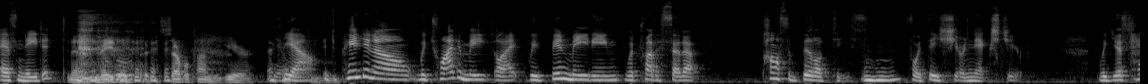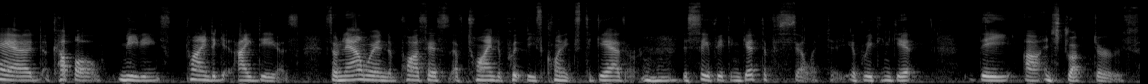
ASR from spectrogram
as needed. That's needed several times a year. Yeah, mm-hmm. depending on, we try to meet, like, we've been meeting, we'll try to set up possibilities mm-hmm. for this year, next year. We just had a couple meetings trying to get ideas. So now we're in the process of trying to put these clinics together mm-hmm. to see if we can get the facility, if we can get the uh, instructors.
